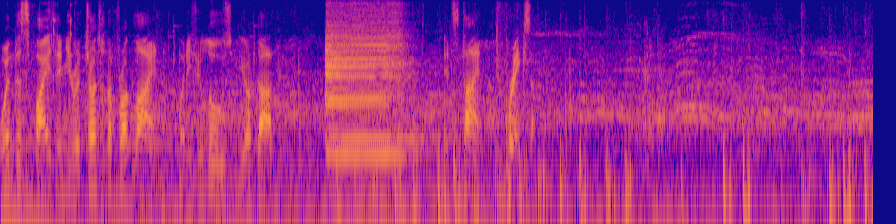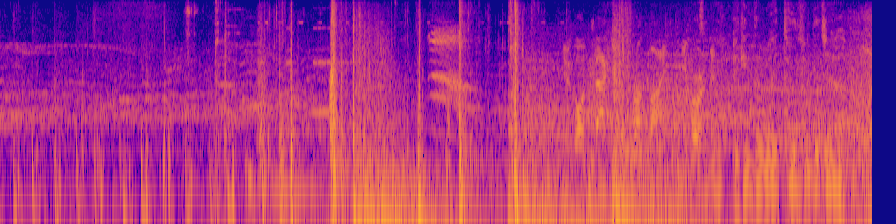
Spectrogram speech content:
Win this fight and you return to the front line. But if you lose, you're done. It's time. Break some. You're going back to the front line. You've earned it. Picking the right tool for the job.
